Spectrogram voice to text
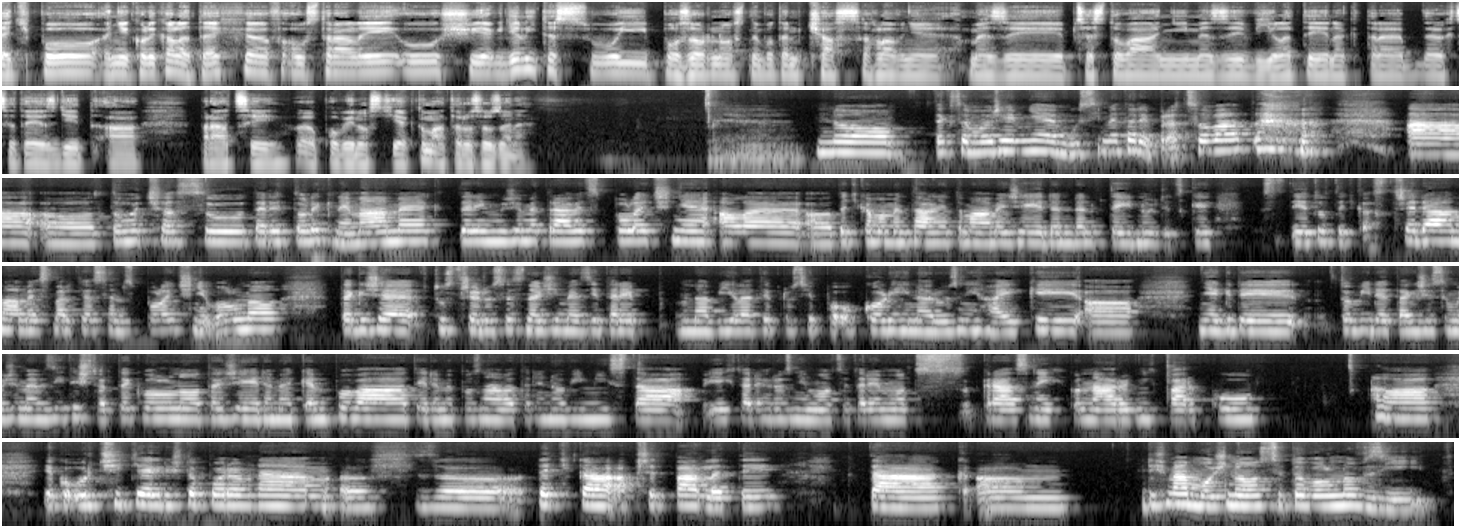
Teď po několika letech v Austrálii už jak dělíte svoji pozornost nebo ten čas hlavně mezi cestování, mezi výlety, na které chcete jezdit a práci, povinnosti, jak to máte rozhozené? No, tak samozřejmě musíme tady pracovat a toho času tady tolik nemáme, který můžeme trávit společně, ale teďka momentálně to máme, že jeden den v týdnu vždycky je to teďka středa, máme s Martěsem společně volno, takže v tu středu se snažíme jezdit tady na výlety prostě po okolí, na různé hajky a někdy to vyjde tak, že si můžeme vzít i čtvrtek volno, takže jedeme kempovat, jedeme poznávat tady nový místa, je jich tady hrozně moc, je tady moc krásných jako národních parků. A jako určitě, když to porovnám eh, s teďka a před pár lety, tak um, když mám možnost si to volno vzít,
